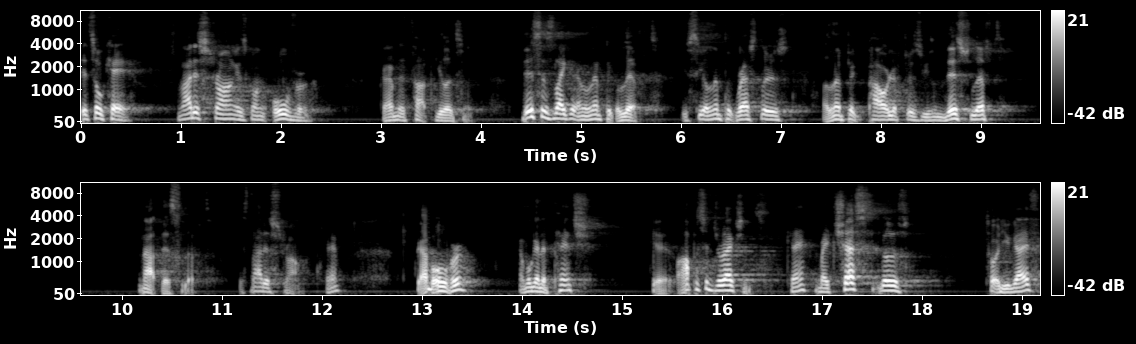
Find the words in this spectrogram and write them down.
it's okay. It's not as strong as going over, grabbing the top guillotine. This is like an Olympic lift. You see Olympic wrestlers, Olympic powerlifters using this lift, not this lift. It's not as strong. Okay? Grab over, and we're going to pinch yeah, opposite directions. Okay? My chest goes toward you guys,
